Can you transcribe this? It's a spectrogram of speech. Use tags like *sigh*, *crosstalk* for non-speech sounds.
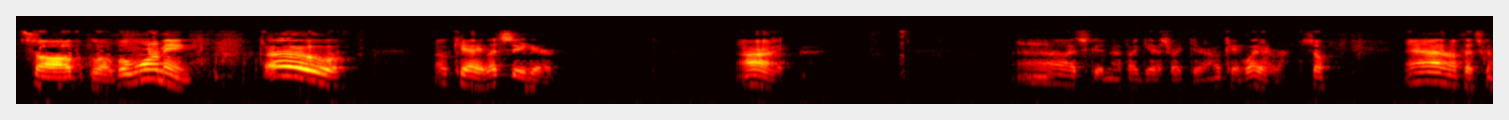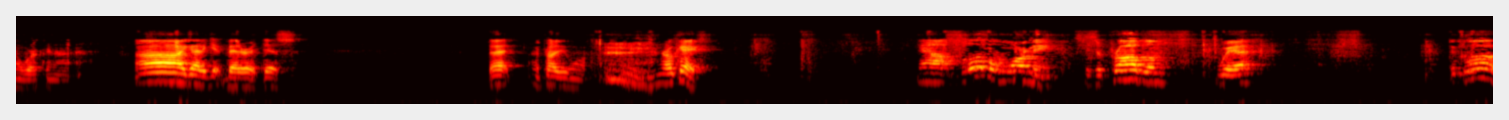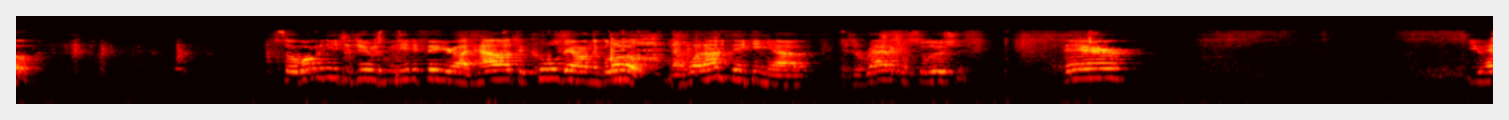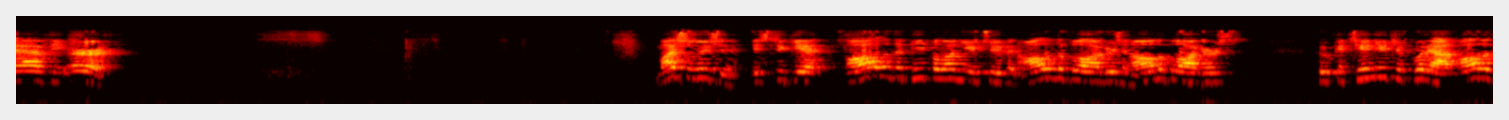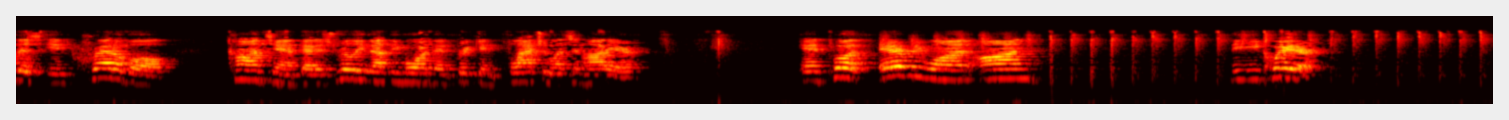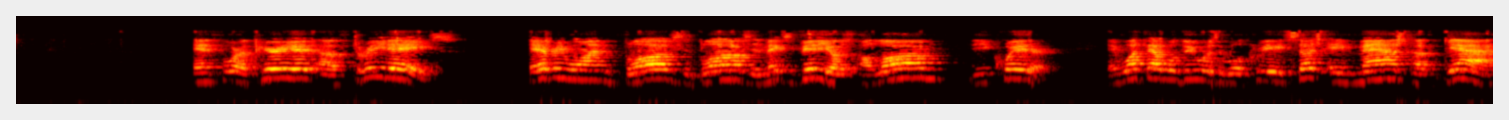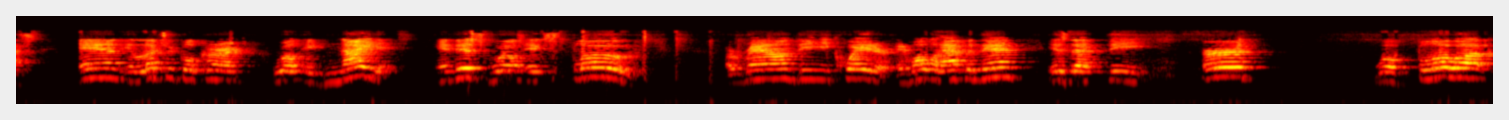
solve global warming. Oh! Okay, let's see here. All right. Uh, that's good enough, I guess, right there. Okay, whatever. So, I don't know if that's going to work or not. Oh, I got to get better at this. But I probably won't. *clears throat* okay. Now, global warming is a problem with the globe. So what we need to do is we need to figure out how to cool down the globe. Now what I'm thinking of is a radical solution. There you have the earth. My solution is to get all of the people on YouTube and all of the bloggers and all the bloggers who continue to put out all of this incredible content that is really nothing more than freaking flatulence and hot air and put everyone on the equator. And for a period of three days, everyone blogs and blogs and makes videos along the equator. And what that will do is it will create such a mass of gas and electrical current will ignite it, and this will explode around the equator. And what will happen then is that the earth will blow up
